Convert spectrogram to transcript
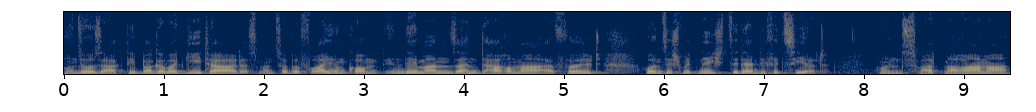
Und so sagt die Bhagavad Gita, dass man zur Befreiung kommt, indem man sein Dharma erfüllt und sich mit nichts identifiziert. Und Svatmarama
